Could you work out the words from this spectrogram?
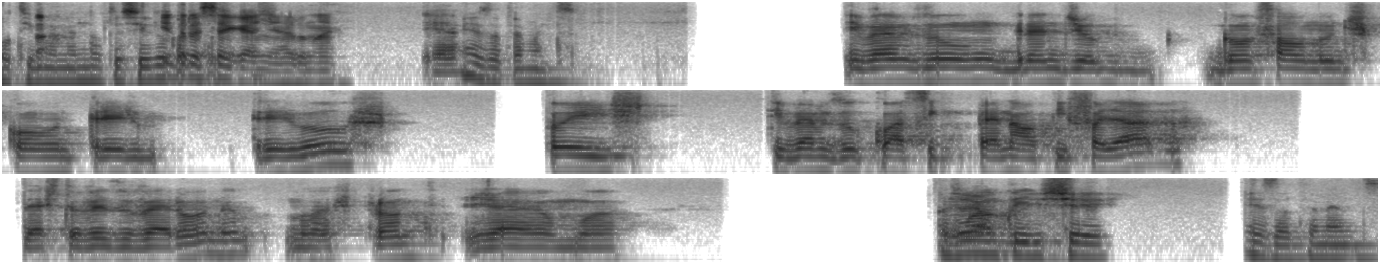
Ultimamente não tem sido O que interessa é ganhar, não é? É. Exatamente. Tivemos um grande jogo de Gonçalo Nunes com 3, três gols. Depois tivemos o clássico penalti falhado. Desta vez o Verona, mas pronto, já é uma. Já é um clichê. Exatamente.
